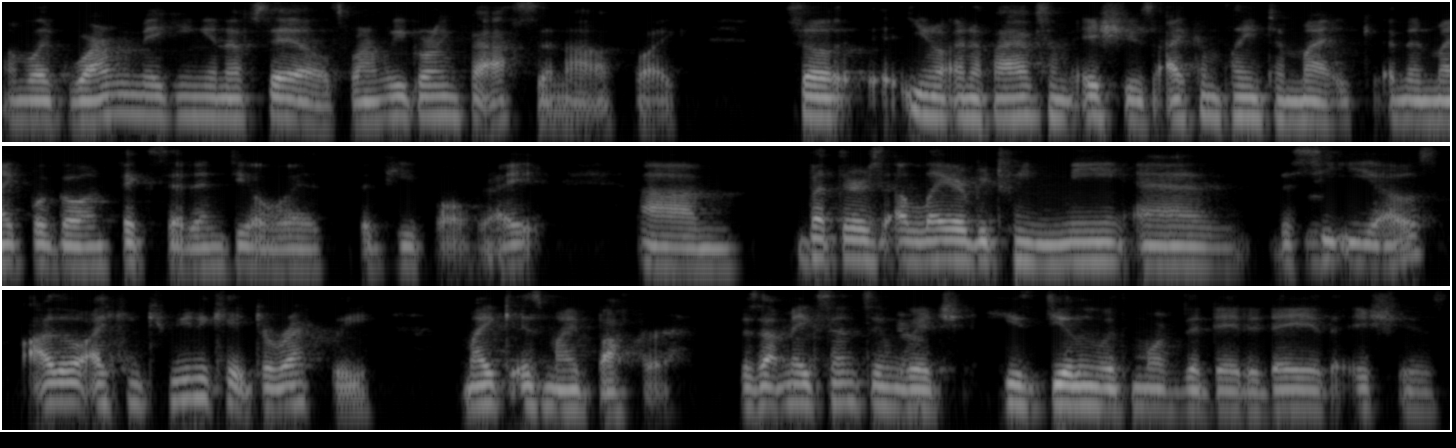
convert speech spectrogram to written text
I'm like, why aren't we making enough sales? Why aren't we growing fast enough? Like, so you know, and if I have some issues, I complain to Mike, and then Mike will go and fix it and deal with the people, right? Um, but there's a layer between me and the CEOs. Although I can communicate directly, Mike is my buffer. Does that make sense? In yeah. which he's dealing with more of the day to day, the issues.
